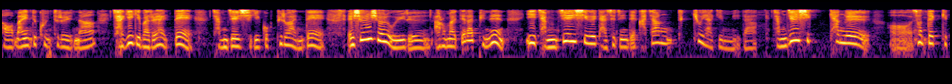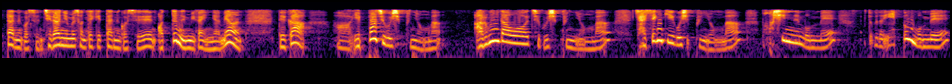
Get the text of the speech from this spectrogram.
어, 마인드 컨트롤이나 자기 개발을 할 때 잠재의식이 꼭 필요한데 essential 오일은 아로마 테라피는 이 잠재의식을 다스리는데 가장 특효약입니다. 잠재의식 향을 어, 선택했다는 것은 제라늄을 선택했다는 것은 어떤 의미가 있냐면 내가 어, 예뻐지고 싶은 욕망, 아름다워지고 싶은 욕망, 잘생기고 싶은 욕망, 멋있는 몸매, 또 그다음 예쁜 몸매,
